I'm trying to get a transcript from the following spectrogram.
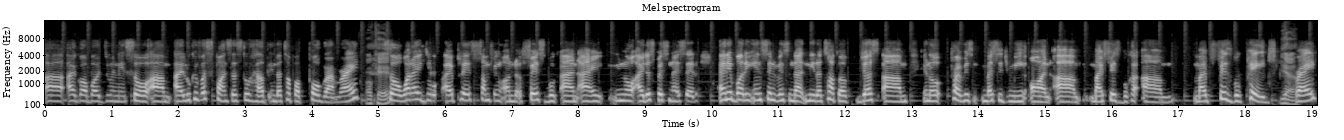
uh, I go about doing it. So um I looking for sponsors to help in the top up program, right? Okay. So what I do, I place something on the Facebook and I, you know, I just placed and I said, anybody in St. Vincent that need a top up, just um, you know, private message me on um my Facebook um my Facebook page. Yeah. Right.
